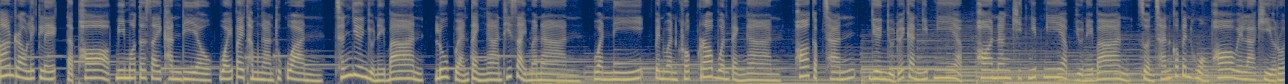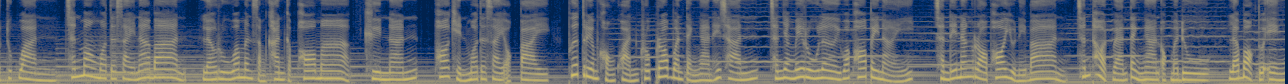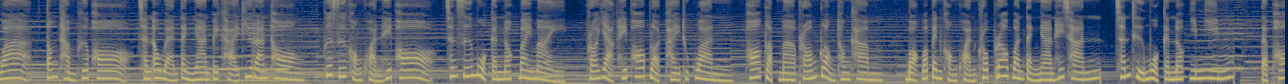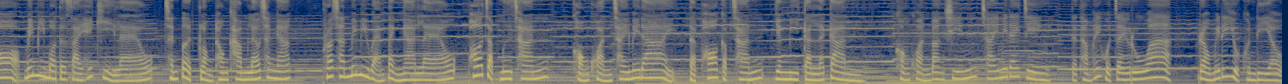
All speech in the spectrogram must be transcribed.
บ้านเราเล็กๆ แต่พ่อมีมอเตอร์ไซคันเดียวไว้ไปทำงานทุกวัน ฉันยืนอยู่ในบ้าน รูปแหวนแต่งงานที่ใส่มานาน วันนี้เป็นวันครบรอบวันแต่งงาน พ่อกับฉันยืนอยู่ด้วยกันเงียบๆ พ่อนั่งคิดเงียบๆ อยู่ในบ้าน ส่วนฉันก็เป็นห่วงพ่อเวลาขี่รถทุกวัน ฉันมองมอเตอร์ไซค์หน้าบ้าน แล้วรู้ว่ามันสำคัญกับพ่อมาก คืนนั้น พ่อเข็นมอเตอร์ไซค์ออกไป พื่อเตรียมของขวัญครบรอบวันแต่งงานให้ฉัน ฉันยังไม่รู้เลยว่าพ่อไปไหน ฉันได้นั่งรอพ่ออยู่ในบ้าน ฉันถอดแหวนแต่งงานออกมาดู แล้วบอกตัวเองว่าต้องทำเพื่อพ่อ ฉันเอาแหวนแต่งงานไปขายที่ร้านทอง เพื่อซื้อของขวัญให้พ่อ ฉันซื้อหมวกกันน็อกใบใหม่ เพราะอยากให้พ่อปลอดภัยทุกวัน พ่อกลับมาพร้อมกล่องทองคำบอกว่าเป็นของขวัญครบรอบวันแต่งงานให้ฉัน ฉันถือหมวกกันน็อกยิ้มยิ้ม แต่พ่อไม่มีมอเตอร์ไซค์ให้ขี่แล้ว ฉันเปิดกล่องทองคำแล้วชะงัก เพราะฉันไม่มีแหวนแต่งงานแล้ว พ่อจับมือฉัน ของขวัญใช้ไม่ได้ แต่พ่อกับฉันยังมีกันและกัน ของขวัญบางชิ้นใช้ไม่ได้จริง แต่ทำให้หัวใจรู้ว่า เราไม่ได้อยู่คนเดียว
